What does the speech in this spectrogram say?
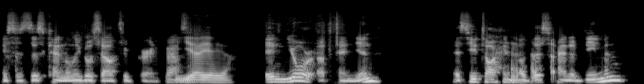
He says, "This kind only goes out through prayer and fasting." Yeah, yeah, yeah. In your opinion, is he talking about this kind of demon?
